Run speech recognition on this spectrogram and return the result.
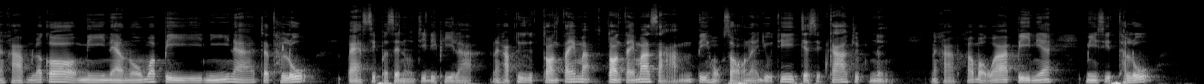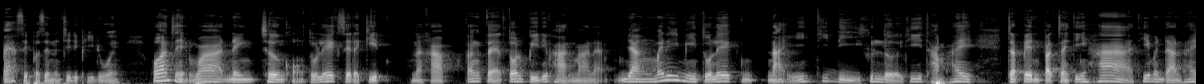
นะครับ แล้วก็มีแนวโน้มว่าปีนี้นะจะทะลุ 80%ของ GDP ละนะครับ คือตอนไตมาตอนไตมาส3ปี 62นะอยู่ที่ 79.1 นะครับเขาบอกว่าปีนี้มีสิทธิ์ทะลุ 80%ของ GDP ด้วย เพราะฉะนั้นจะเห็นว่าในเชิงของตัวเลขเศรษฐกิจ นะครับ ตั้งแต่ต้นปีที่ผ่านมาเนี่ยยังไม่ได้มีตัวเลขไหนที่ดีขึ้นเลยที่ทำให้จะเป็นปัจจัยที่ 5 ที่บันดาลให้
